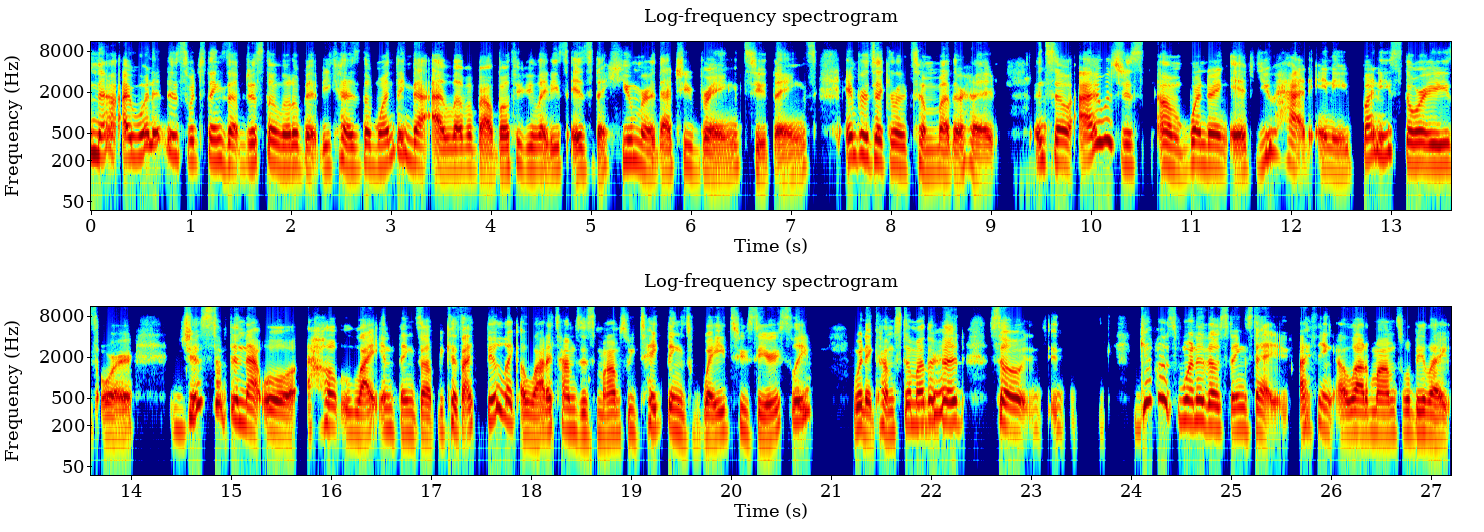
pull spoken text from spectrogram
Now, I wanted to switch things up just a little bit because the one thing that I love about both of you ladies is the humor that you bring to things, in particular to motherhood. And so I was just um, wondering if you had any funny stories or just something that will help lighten things up because I feel like a lot of times as moms, we take things way too seriously when it comes to motherhood. So, give us one of those things that I think a lot of moms will be like,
